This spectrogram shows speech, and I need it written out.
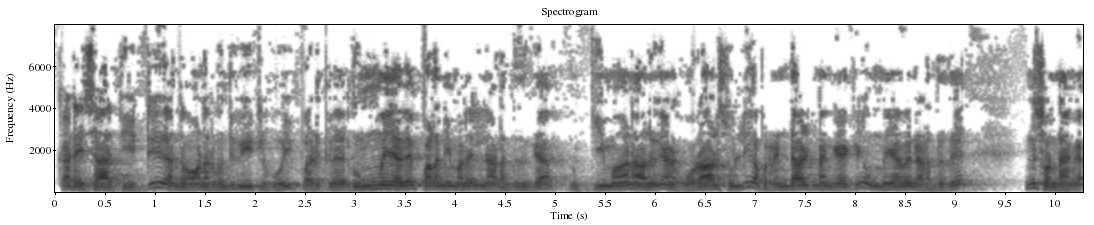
கடையை சாத்திட்டு அந்த ஓனர் வந்து வீட்டில் போய் படுக்கிறாரு. உண்மையாகவே பழனி மலையில் நடந்ததுங்க. முக்கியமான ஆளுங்க. எனக்கு ஒரு ஆள் சொல்லி அப்புறம் ரெண்டு ஆள்கிட்ட நான் கேட்கல. உண்மையாகவே நடந்ததுன்னு சொன்னாங்க.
